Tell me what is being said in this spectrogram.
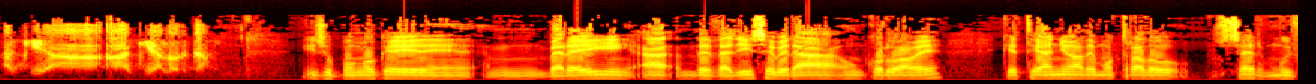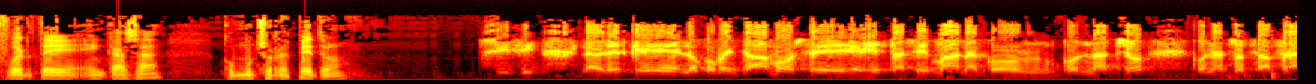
aquí a, aquí a Lorca. Y supongo que mm, veréis, ah, desde allí se verá un cordobés que este año ha demostrado ser muy fuerte en casa con mucho respeto. Sí, sí, la verdad es que lo comentábamos eh, esta semana con, con Nacho, con Nacho Zafra,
